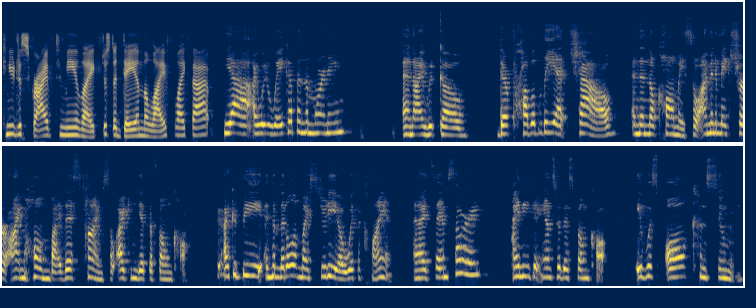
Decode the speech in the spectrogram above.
Can you describe to me like just a day in the life like that? Yeah. I would wake up in the morning and I would go, they're probably at chow and then they'll call me. So I'm going to make sure I'm home by this time so I can get the phone call. I could be in the middle of my studio with a client and I'd say, I'm sorry, I need to answer this phone call. It was all consuming.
